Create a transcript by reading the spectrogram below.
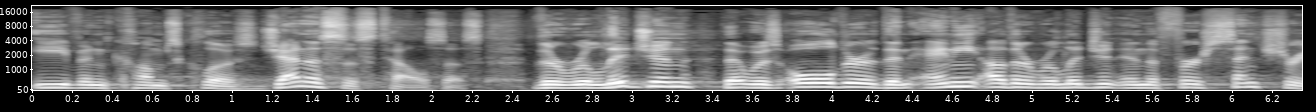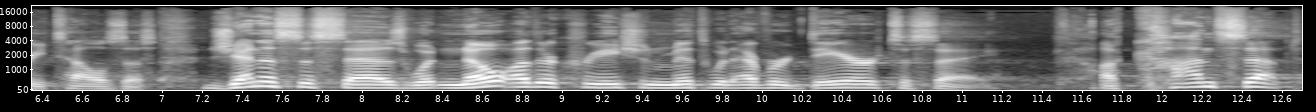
even comes close. Genesis tells us. The religion that was older than any other religion in the first century tells us. Genesis says what no other creation myth would ever dare to say a concept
